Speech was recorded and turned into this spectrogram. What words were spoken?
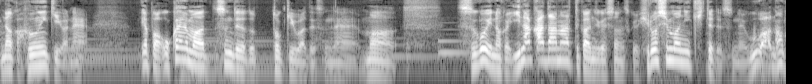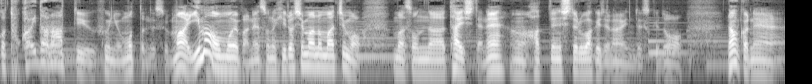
なんか雰囲気がね、やっぱ岡山住んでた時はですね、まあ、すごいなんか田舎だなって感じがしたんですけど、広島に来てですね、うわ、なんか都会だなっていう風に思ったんですよ。まあ今思えばね、その広島の街も、まあそんな大してね、うん、発展してるわけじゃないんですけど、なんかね、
